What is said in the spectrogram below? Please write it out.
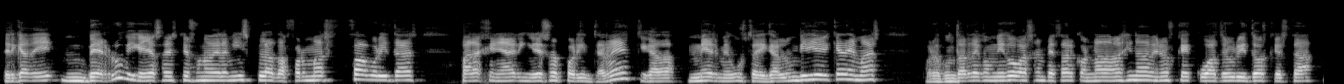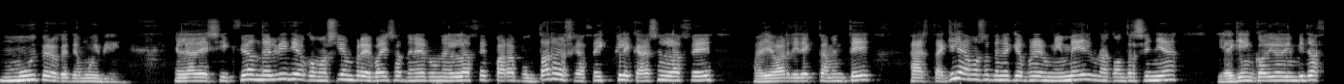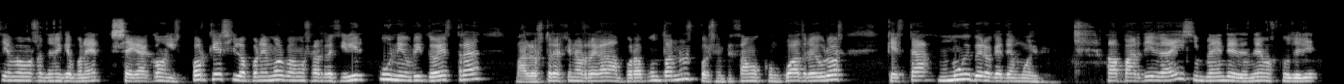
acerca de Berrubi, que ya sabéis que es una de mis plataformas favoritas para generar ingresos por internet, que cada mes me gusta dedicarle un vídeo y que además, por apuntarte conmigo, vas a empezar con nada más y nada menos que 4 euritos, que está muy pero que te muy bien. En la descripción del vídeo, como siempre, vais a tener un enlace para apuntaros. Si hacéis clic a ese enlace, va a llevar directamente hasta aquí. Le vamos a tener que poner un email, una contraseña y aquí en código de invitación vamos a tener que poner Segacoins, porque si lo ponemos vamos a recibir un eurito extra. A los tres que nos regalan por apuntarnos, pues empezamos con 4 euros, que está muy pero que te bien. A partir de ahí simplemente tendremos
